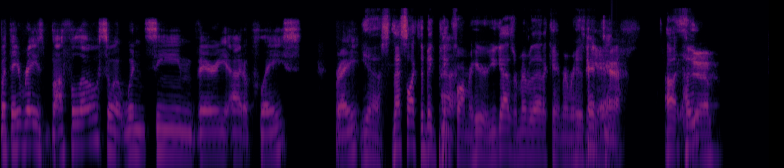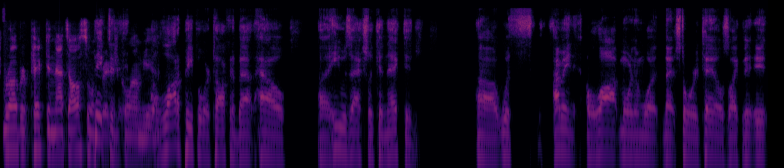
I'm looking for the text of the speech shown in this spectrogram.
but they raised buffalo so it wouldn't seem very out of place right Yes. That's like the big pig Uh, farmer here. You guys remember that? I can't remember his name. Yeah. Uh, who? yeah. Robert pickton that's also in british columbia a lot of people are talking about how uh, he was actually connected uh, with, I mean, a lot more than what that story tells. Like the, it,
